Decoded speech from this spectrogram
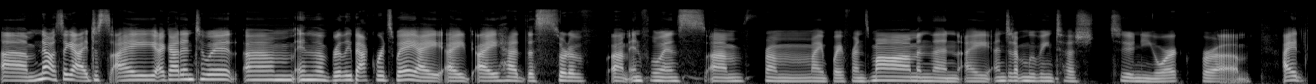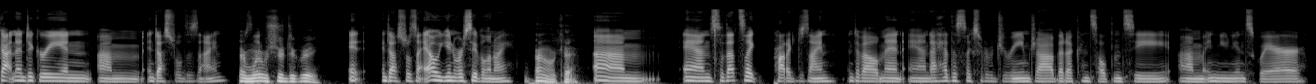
Um, no, so yeah, I just I I got into it um, in a really backwards way. I I, I had this sort of um, influence um, from my boyfriend's mom, and then I ended up moving to sh- to New York for um, I had gotten a degree in um, industrial design, And where was your degree? in, industrial design. Oh, University of Illinois. Oh, okay. Um, and so that's like product design and development. And I had this like sort of dream job at a consultancy um, in Union Square.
